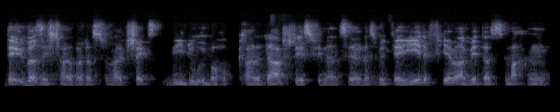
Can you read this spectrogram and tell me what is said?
der Übersicht halber, dass du halt checkst, wie du überhaupt gerade dastehst finanziell. Das wird ja jede Firma wird das machen,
